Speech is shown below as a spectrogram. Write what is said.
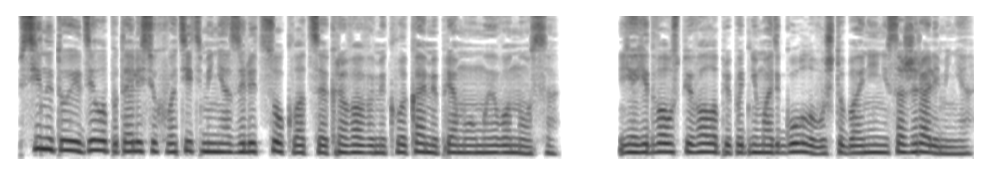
псины то и дело пытались ухватить меня за лицо, клацая кровавыми клыками прямо у моего носа. Я едва успевала приподнимать голову, чтобы они не сожрали меня.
